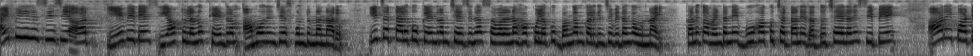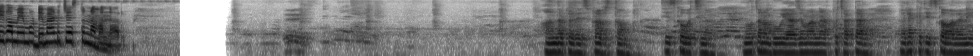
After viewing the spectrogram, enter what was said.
ఐపీసీసీఆర్ ఎవిడెన్స్ యాక్టులను కేంద్రం ఆమోదించేసుకుంటుందన్నారు ఈ చట్టాలకు కేంద్రం చేసిన సవరణ హక్కులకు భంగం కలిగించే విధంగా ఉన్నాయి. కనుక వెంటనే భూ హక్కు చట్టాన్ని రద్దు చేయాలని సిపిఐ ఆర్ఐ పార్టీగా మేము డిమాండ్ చేస్తున్నామన్నారు. ఆంధ్రప్రదేశ్ ప్రభుత్వం తీసుకువచ్చిన నూతన భూ యాజమాన్య హక్కు చట్టాన్ని వెనక్కి తీసుకోవాలని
